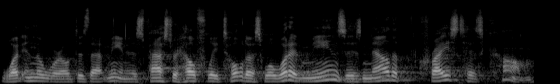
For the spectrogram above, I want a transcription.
What in the world does that mean? And as Pastor helpfully told us, well, what it means is now that Christ has come,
